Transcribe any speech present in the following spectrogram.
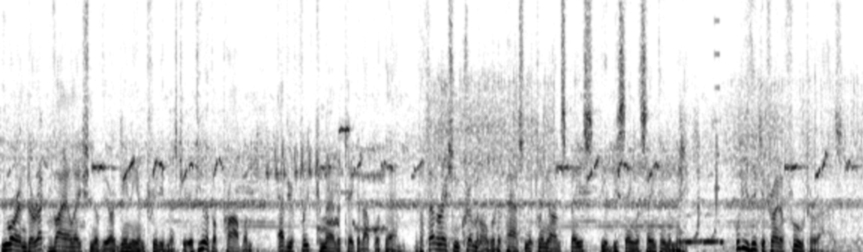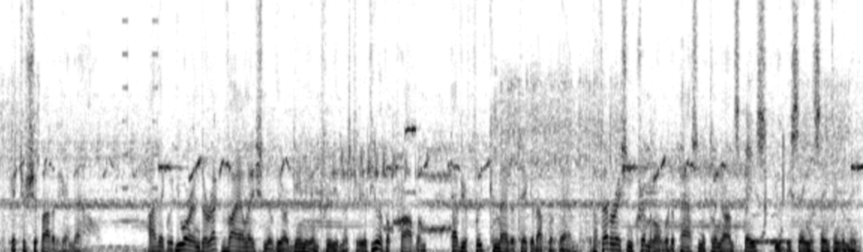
You are in direct violation of the Organian Treaty, mister. If you have a problem, have your fleet commander take it up with them. If a Federation criminal were to pass into Klingon space, you'd be saying the same thing to me. Who do you think you're trying to fool, Taraz? Get your ship out of here now. I think we, you are in direct violation of the Organian Treaty, mister. If you have a problem, have your fleet commander take it up with them. If a Federation criminal were to pass into Klingon space, you'd be saying the same thing to me.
